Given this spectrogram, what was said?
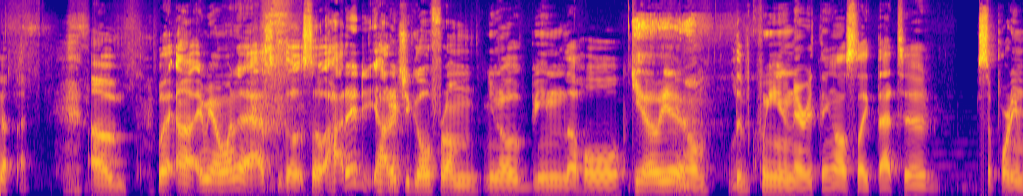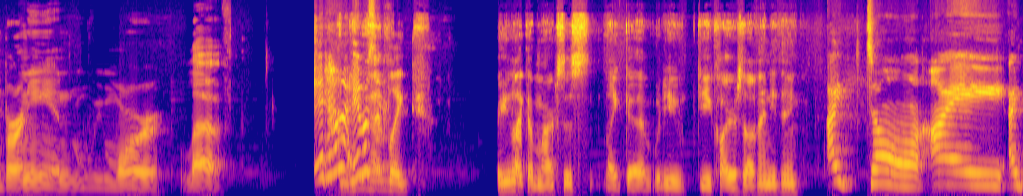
um, but uh, I mean, I wanted to ask you though. So, how did how did you go from you know being the whole yeah oh, yeah you know live queen and everything else like that to supporting Bernie and moving more left? it Do had, it was. have like are you like a marxist like uh what do you do you call yourself anything I don't. I I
